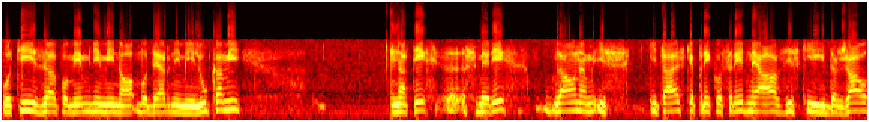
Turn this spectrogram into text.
poti z pomembnimi no, modernimi lukami. Na teh uh, smereh, glavnem iz Kitajske preko srednje azijskih držav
